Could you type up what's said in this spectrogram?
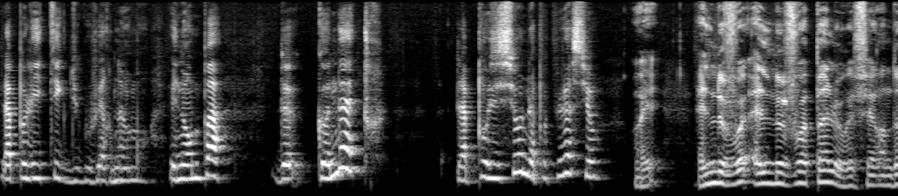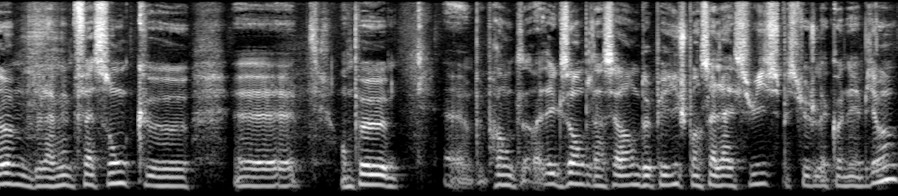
la politique du gouvernement et non pas de connaître la position de la population. Oui. Elle ne, voit, elle ne voit pas le référendum de la même façon que euh, on peut, euh, on peut prendre l'exemple d'un certain nombre de pays, je pense à la Suisse parce que je la connais bien,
